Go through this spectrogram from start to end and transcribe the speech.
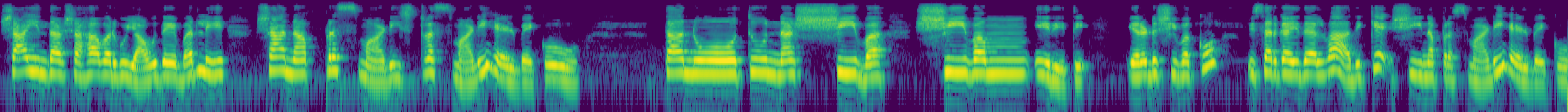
ಶಾಯಿಂದ ಶಹವರೆಗೂ ಯಾವುದೇ ಬರಲಿ ಶಾನ ಪ್ರೆಸ್ ಮಾಡಿ, ಸ್ಟ್ರೆಸ್ ಮಾಡಿ ಹೇಳಬೇಕು. ತನೋತು ನ ಶಿವ, ಶಿವಂ ಈ ರೀತಿ. ಎರಡು ಶಿವಕ್ಕೂ ವಿಸರ್ಗ ಇದೆ ಅಲ್ವಾ? ಅದಕ್ಕೆ ಶೀನ ಪ್ರೆಸ್ ಮಾಡಿ ಹೇಳಬೇಕು.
